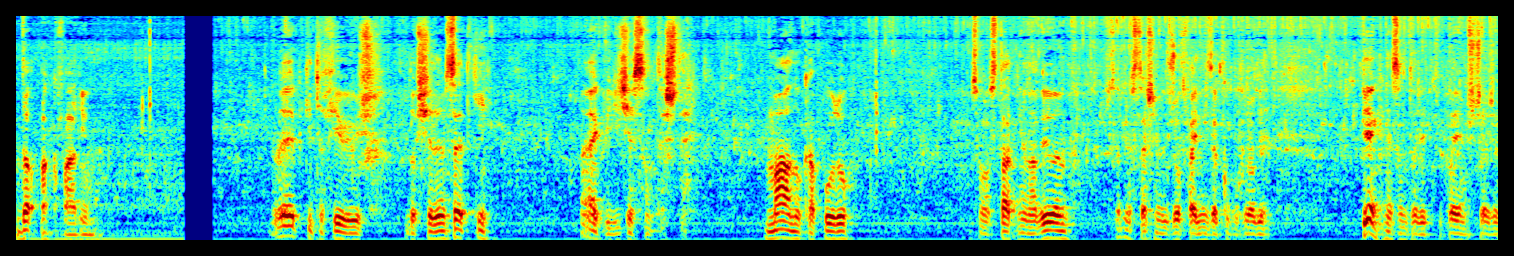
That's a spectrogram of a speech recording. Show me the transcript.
do akwarium. Rybki trafiły już do 700. A jak widzicie są też te manu kapuru, co ostatnio nabyłem. Serio strasznie dużo fajnych zakupów robię. Piękne są te rybki, powiem szczerze.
